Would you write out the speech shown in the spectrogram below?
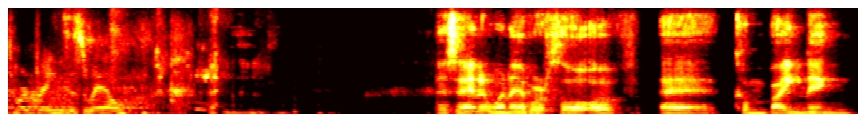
turbines as well. Has anyone ever thought of uh, combining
